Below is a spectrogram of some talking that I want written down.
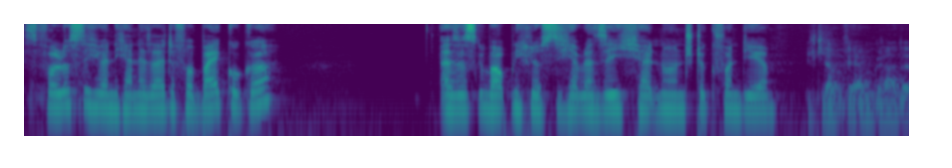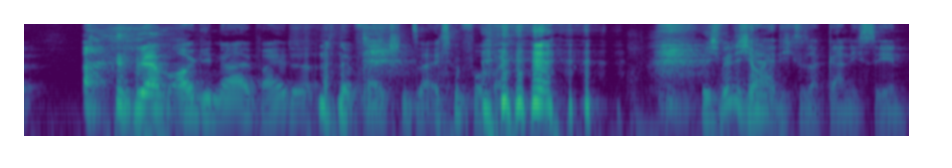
Ist voll lustig, wenn ich an der Seite vorbeigucke. Also ist überhaupt nicht lustig, aber dann sehe ich halt nur ein Stück von dir. Ich glaube, wir haben gerade, wir haben original beide an der falschen Seite vorbei. ich will dich auch Ja. ehrlich gesagt gar nicht sehen.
